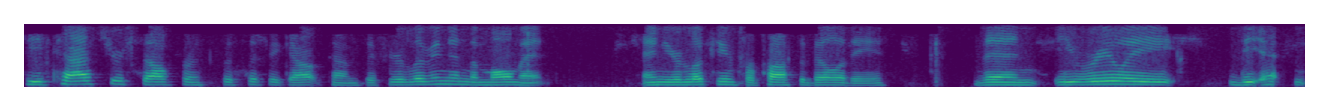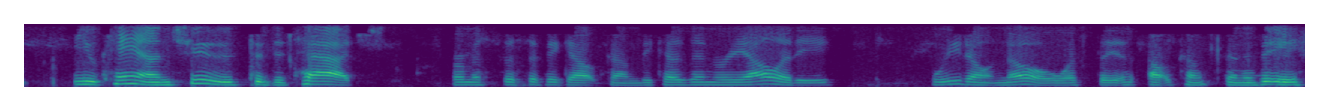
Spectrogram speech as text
detach yourself from specific outcomes, if you're living in the moment and you're looking for possibilities, then you really you can choose to detach from a specific outcome because in reality we don't know what the outcome's going to be.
